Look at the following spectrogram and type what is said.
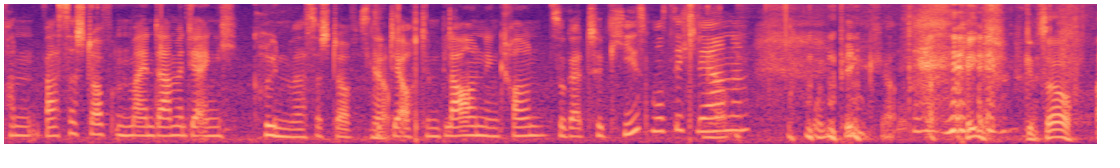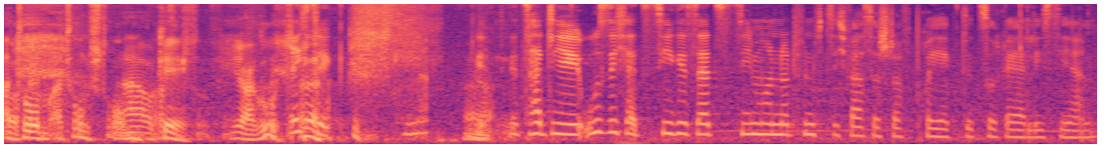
von Wasserstoff und meinen damit ja eigentlich grünen Wasserstoff. Es gibt ja, ja auch den blauen, den grauen, sogar Türkis musste ich lernen. Ja. Und Pink, ja. Pink gibt es auch. Atom, Atomstrom. Ah, okay. Ja, gut. Richtig. Genau. Jetzt hat die EU sich als Ziel gesetzt, 750 Wasserstoffprojekte zu realisieren.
